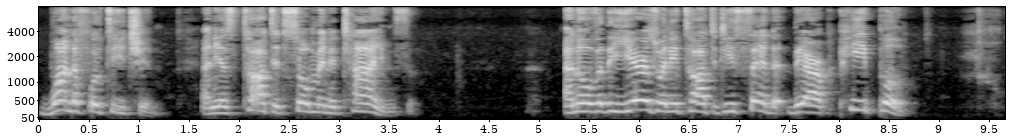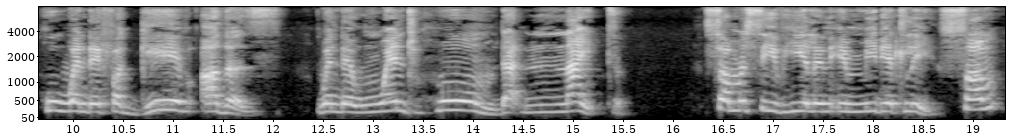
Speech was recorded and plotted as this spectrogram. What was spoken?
Wonderful teaching. And he has taught it so many times. And over the years when he taught it, he said there are people who, when they forgave others, when they went home that night, some received healing immediately. Some,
